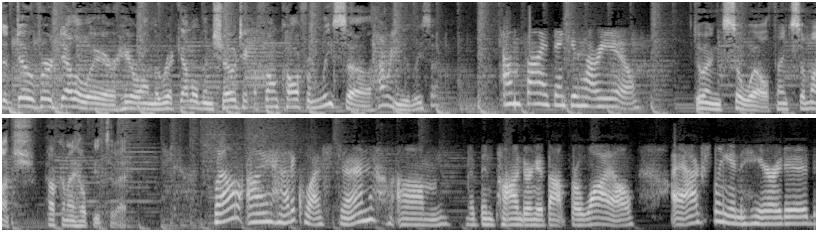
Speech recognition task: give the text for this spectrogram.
To Dover, Delaware, here on The Ric Edelman Show. Take a phone call from Lisa. How are you, Lisa? I'm fine, thank you. How are you? Doing so well. Thanks so much. How can I help you today? Well, I had a question um, I've been pondering about for a while. I actually inherited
